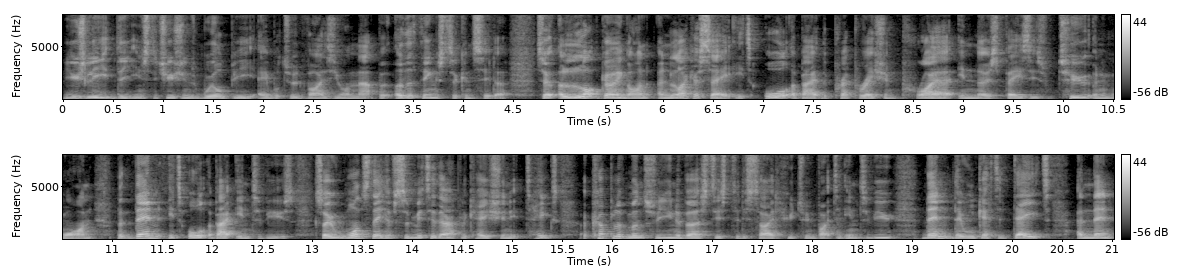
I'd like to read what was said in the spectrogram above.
usually the institutions will be able to advise you on that, but other things to consider. So a lot going on, and like I say, it's all about the preparation prior in those phases two and one, but then it's all about interviews. So once they have submitted submitted their application, it takes a couple of months for universities to decide who to invite to interview. Then they will get a date and then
